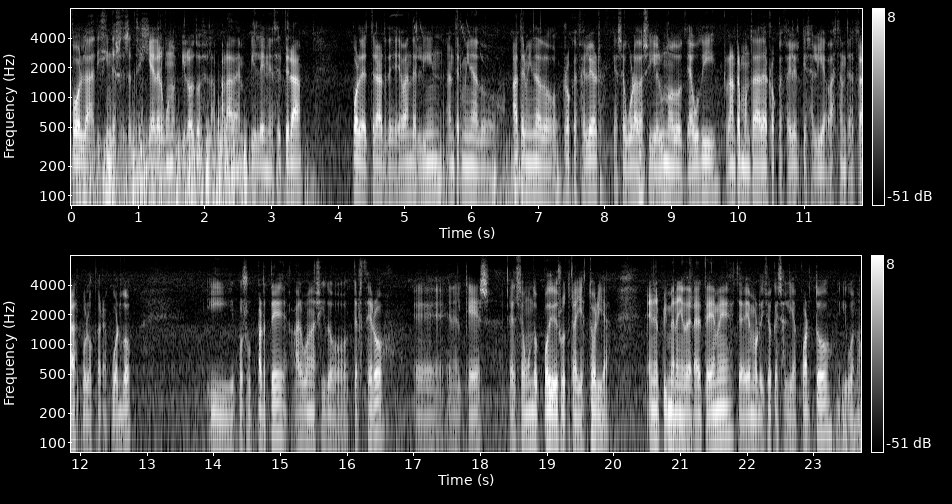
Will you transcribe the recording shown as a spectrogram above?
por la distintas estrategias de algunos pilotos en la parada en pit lane, etcétera. Por detrás de Van der han terminado, ha terminado Rockefeller, que ha asegurado así el 1-2 de Audi. Gran remontada de Rockefeller, que salía bastante atrás, por lo que recuerdo. Y por su parte, Albon ha sido tercero, eh, en el que es el segundo podio de su trayectoria en el primer año de la ETM. Ya habíamos dicho que salía cuarto y bueno,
